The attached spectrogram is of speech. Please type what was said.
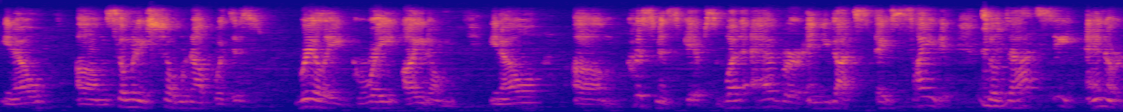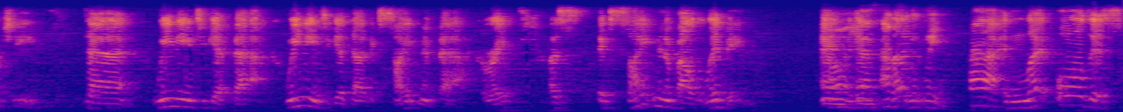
you know. Um, somebody's showing up with this really great item, you know, um, Christmas gifts, whatever, and you got excited. So Mhm. that's the energy that we need to get back. We need to get that excitement back, all right? A excitement about living. Oh yes, let absolutely. that and let all this,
